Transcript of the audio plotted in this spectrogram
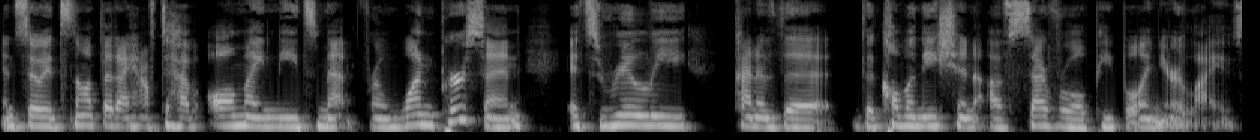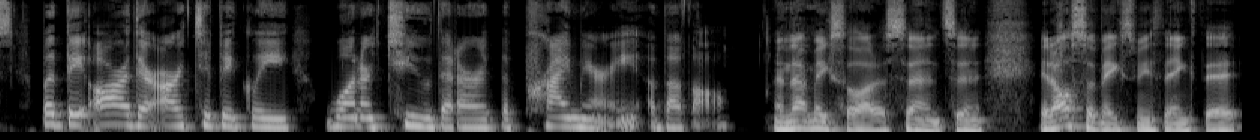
And so it's not that I have to have all my needs met from one person. It's really kind of the the culmination of several people in your lives. But they are there are typically one or two that are the primary above all. And that makes a lot of sense. And it also makes me think that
